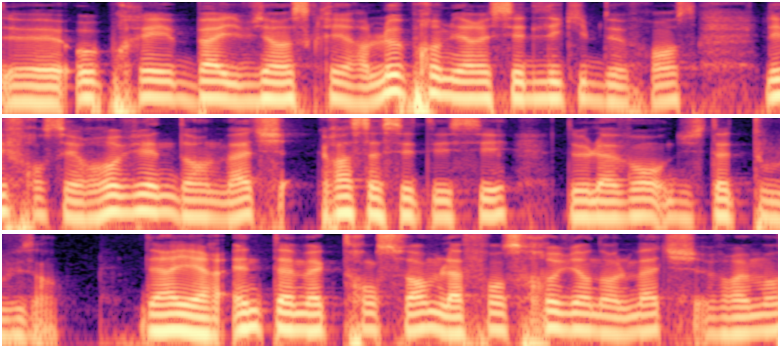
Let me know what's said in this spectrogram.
euh, auprès, Bay vient inscrire le premier essai de l'équipe de France. Les Français reviennent dans le match grâce à cet essai de l'avant du stade toulousain. Derrière, Ntamak transforme, la France revient dans le match. Vraiment,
